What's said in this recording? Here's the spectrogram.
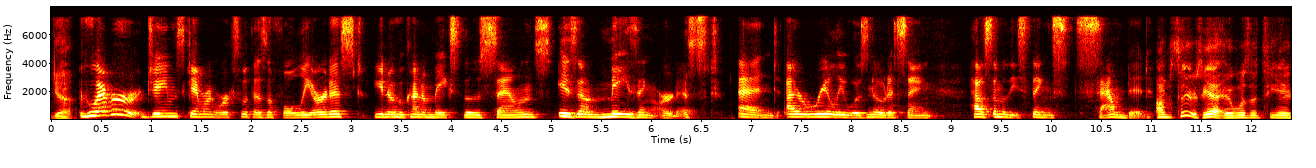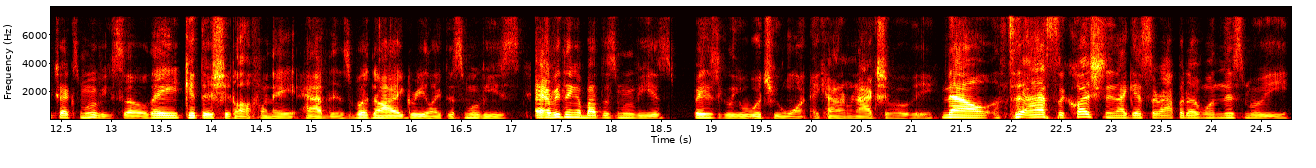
Yeah. whoever James Cameron works with as a Foley artist, you know, who kind of makes those sounds, is an amazing artist. And I really was noticing how some of these things sounded. I'm serious. Yeah, it was a THX movie, so they get their shit off when they have this. But no, I agree. Like this movie's everything about this movie is basically what you want a an action movie. Now, to ask the question, I guess to wrap it up on this movie,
